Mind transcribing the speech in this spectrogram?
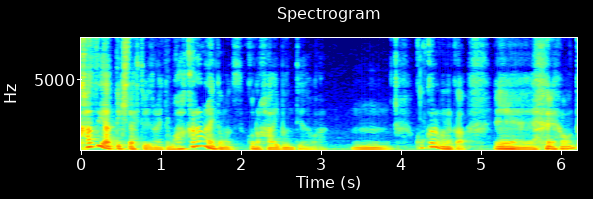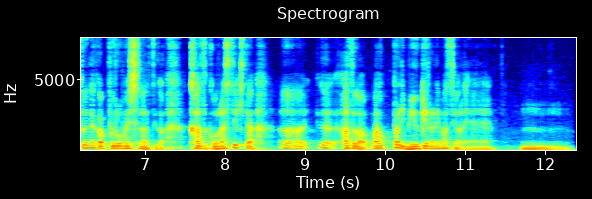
数やってきた人じゃないとわからないと思うんですこの配分っていうのは。うん、ここからもなんか、えー、本当になんかプロフェッショナルっていうか数こなしてきたあとがやっぱり見受けられますよね。うん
